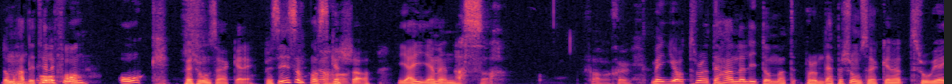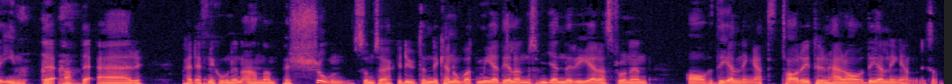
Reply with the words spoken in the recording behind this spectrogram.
De hade Åh, telefon fan. och personsökare, precis som Oskar sa. Jajamän. Alltså. Fan vad sjukt. Men jag tror att det handlar lite om att på de där personsökarna tror jag inte att det är per definition en annan person som söker det, utan det kan nog vara ett meddelande som genereras från en avdelning, att ta dig till den här avdelningen. Liksom.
